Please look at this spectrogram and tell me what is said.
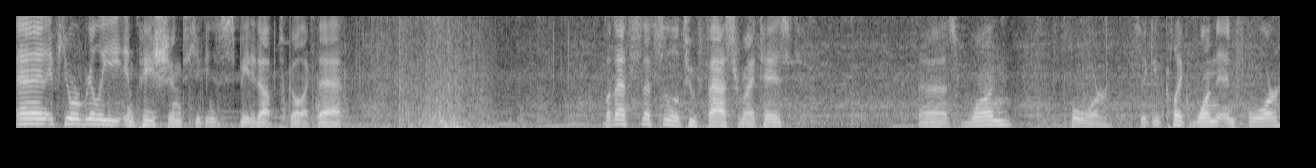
And if you're really impatient, you can just speed it up to go like that. But that's that's a little too fast for my taste. Uh, it's one, four. So you can click one and four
